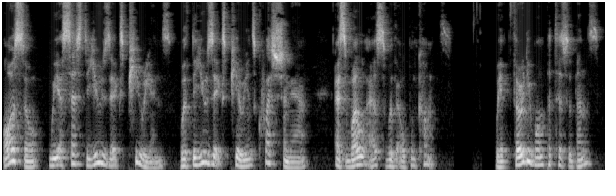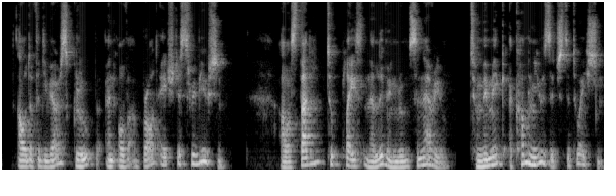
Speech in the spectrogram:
Also, we assessed the user experience with the user experience questionnaire as well as with open comments. We had 31 participants out of a diverse group and over a broad age distribution. Our study took place in a living room scenario to mimic a common usage situation.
